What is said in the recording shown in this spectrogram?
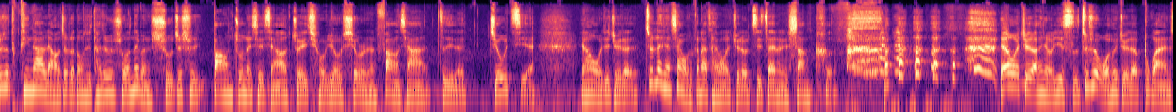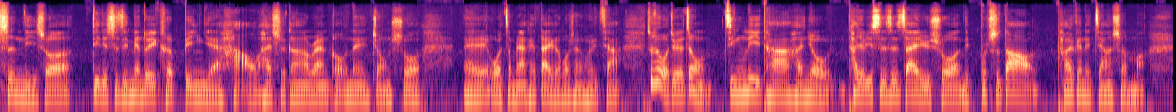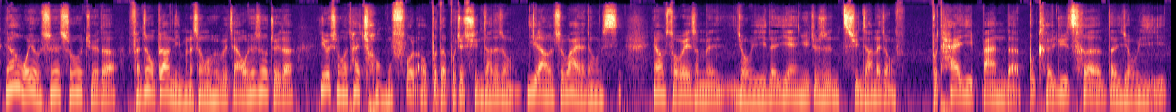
就是听他聊这个东西，他就是说那本书就是帮助那些想要追求优秀的人放下自己的纠结。然后我就觉得，就那天下午跟他采访，我就觉得我自己在那里上课。然后我觉得很有意思，就是我会觉得，不管是你说滴滴司机面对一颗冰也好，还是刚刚 Rango 那种说，哎，我怎么样可以带一个陌生人回家？就是我觉得这种经历它很有，它有意思是在于说你不知道。他会跟你讲什么？然后我有些时候觉得，反正我不知道你们的生活会不会这样。我有时候觉得，因为生活太重复了，我不得不去寻找这种意料之外的东西。然后所谓什么友谊的艳遇，就是寻找那种不太一般的、不可预测的友谊。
